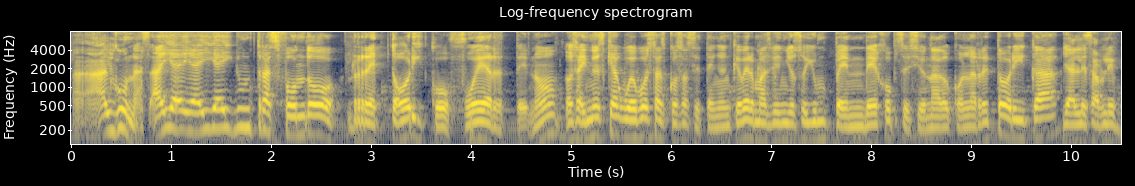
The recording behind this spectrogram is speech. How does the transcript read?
Algunas. Ahí hay, ahí hay un trasfondo retórico fuerte, ¿no? O sea, y no es que a huevo estas cosas se tengan que ver. Más bien yo soy un pendejo obsesionado con la retórica. Ya les hablé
